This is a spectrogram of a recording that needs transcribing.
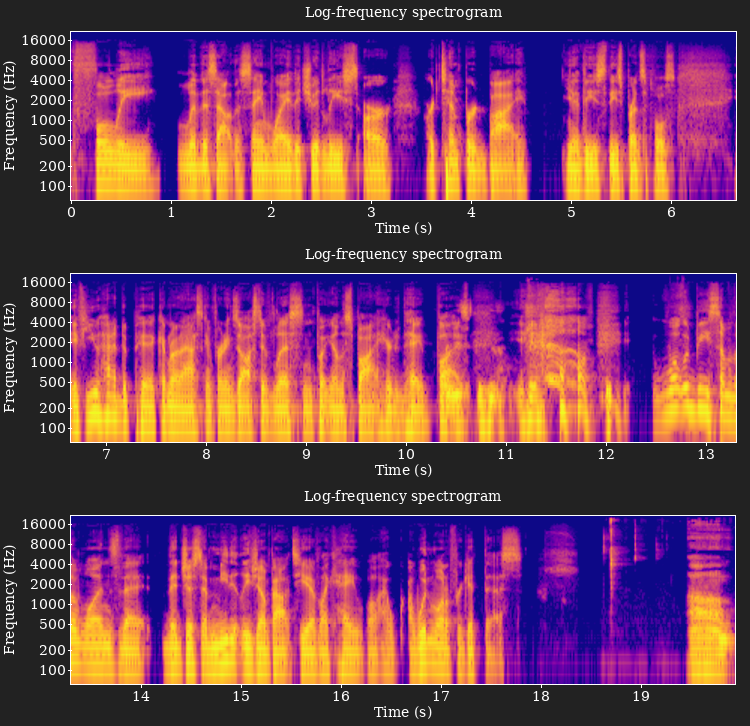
fully live this out in the same way that you at least are are tempered by you know these these principles. If you had to pick i'm not asking for an exhaustive list and put you on the spot here today but yeah, what would be some of the ones that that just immediately jump out to you of like hey well i, I wouldn't want to forget this um,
